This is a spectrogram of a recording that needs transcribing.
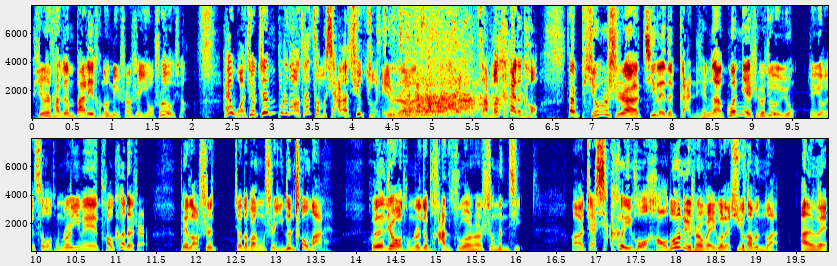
平时他跟班里很多女生是有说有笑，哎，我就真不知道他怎么下得去嘴，你知道吗？怎么开的口？但平时啊积累的感情啊，关键时刻就有用。就有一次我同桌因为逃课的事儿，被老师叫到办公室一顿臭骂呀，回来之后我同桌就趴在桌上生闷气，啊，这下课以后好多女生围过来嘘寒问暖安慰，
